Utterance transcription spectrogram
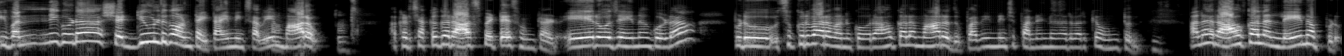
ఇవన్నీ కూడా షెడ్యూల్డ్గా ఉంటాయి టైమింగ్స్. అవి. మారవు. అక్కడ చక్కగా రాసి పెట్టేసి ఉంటాడు. ఏ రోజైనా కూడా ఇప్పుడు శుక్రవారం అనుకో రాహుకాలం మారదు. పది నుంచి పన్నెండున్నర వరకే ఉంటుంది. అలా రాహుకాలం లేనప్పుడు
